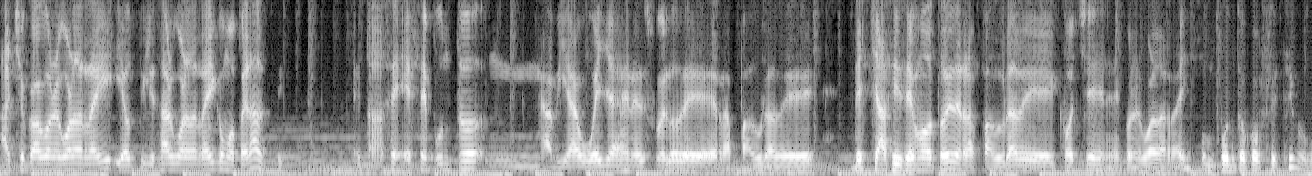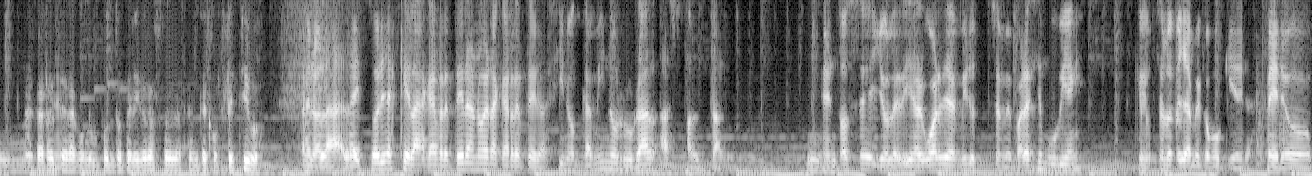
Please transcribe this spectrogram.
ha chocado con el guardarraíz y ha utilizado el guardarraíz como peralte. Entonces, ese punto mm, había huellas en el suelo de raspadura de, chasis de moto y de raspadura de coches con el guardarraíz. Un punto conflictivo, una carretera con un punto peligroso y bastante conflictivo. Bueno, la, historia es que la carretera no era carretera, sino camino rural asfaltado. Entonces yo le dije al guardia, mire, usted me parece muy bien que usted lo llame como quiera, pero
